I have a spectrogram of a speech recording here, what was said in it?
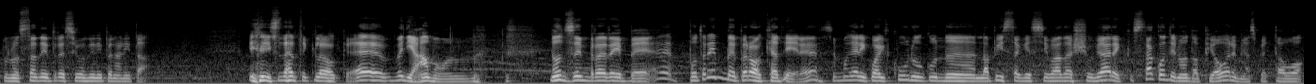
nonostante i 3 secondi di penalità. Instant clock, eh, vediamo. Non sembrerebbe, eh, potrebbe però accadere, eh, se magari qualcuno con eh, la pista che si va ad asciugare sta continuando a piovere, mi aspettavo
